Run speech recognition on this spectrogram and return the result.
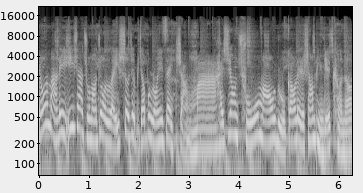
请问玛丽，腋下除毛做镭射就比较不容易再长吗？还是用除毛乳膏类的商品也可能？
